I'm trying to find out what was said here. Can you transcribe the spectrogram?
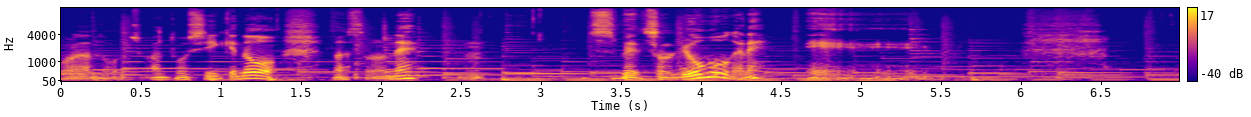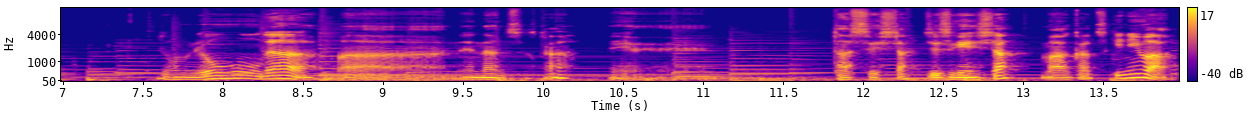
コロナだってほしいけど、まあそのね、うん。すべて、その両方がね、えー、その両方が、まあね、なんつうんですか、えー、達成した、実現した、まあ、暁には、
